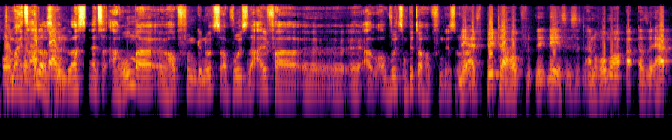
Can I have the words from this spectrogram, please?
Und, du meinst andersrum, du hast als Aroma-Hopfen genutzt, obwohl es eine Alpha, äh, äh, obwohl es ein Bitterhopfen ist, oder? Nee, als Bitterhopfen. Nee, nee es ist ein Aroma, also er hat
